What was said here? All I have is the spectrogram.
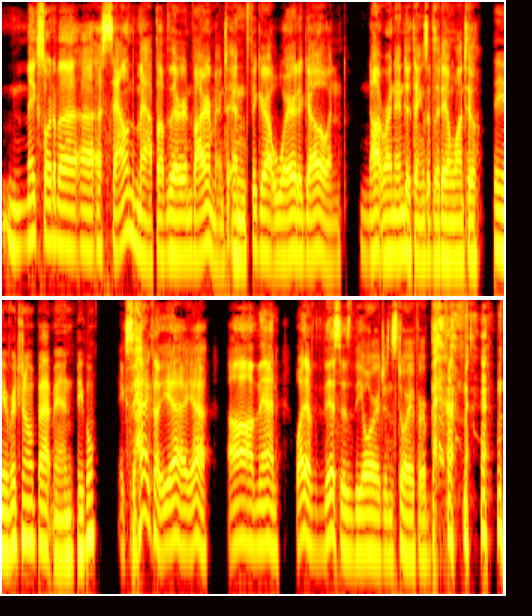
make sort of a, a sound map of their environment and figure out where to go and not run into things if they didn't want to. The original Batman people. Exactly. Yeah. Yeah. Oh man, what if this is the origin story for Batman?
